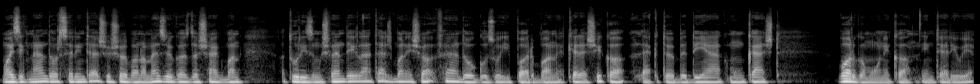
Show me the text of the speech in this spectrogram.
Majzik Nándor szerint elsősorban a mezőgazdaságban, a turizmus vendéglátásban és a feldolgozóiparban keresik a legtöbb diákmunkást. Varga Mónika interjúja.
